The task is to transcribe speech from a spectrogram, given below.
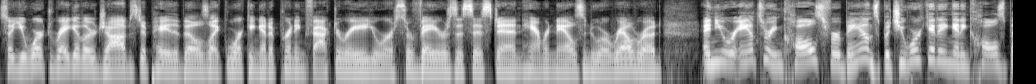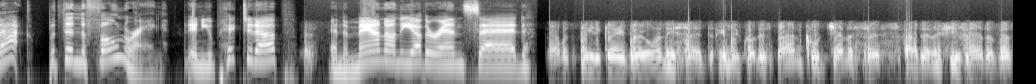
So you worked regular jobs to pay the bills, like working at a printing factory, you were a surveyor's assistant, hammered nails into a railroad, and you were answering calls for bands, but you weren't getting any calls back. But then the phone rang and you picked it up, and the man on the other end said, That was Peter Gabriel, and he said, We've got this band called Genesis. I don't know if you've heard of us.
